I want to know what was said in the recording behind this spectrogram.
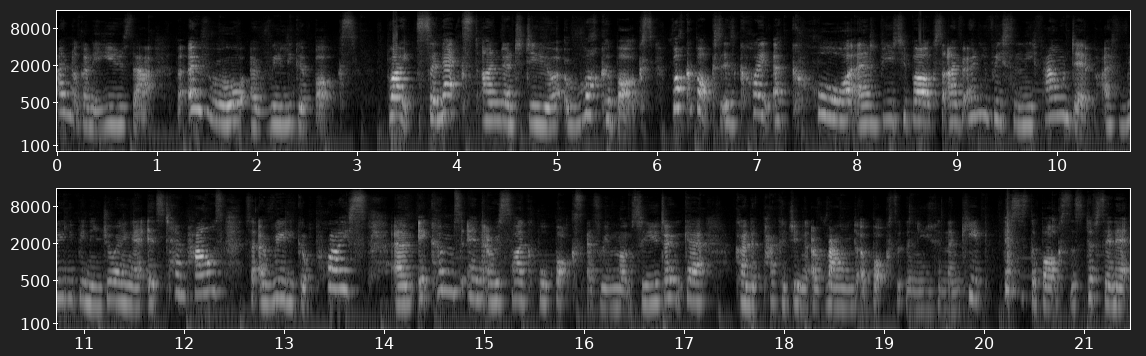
I'm not going to use that. But overall, a really good box. Right, so next I'm going to do Roccabox. Roccabox is quite a core um, beauty box. I've only recently found it, but I've really been enjoying it. It's £10, so a really good price. Um, it comes in a recyclable box every month, so you don't get kind of packaging around a box that then you can then keep. This is the box, the stuff's in it,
